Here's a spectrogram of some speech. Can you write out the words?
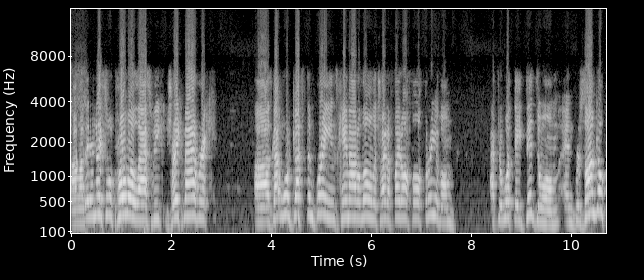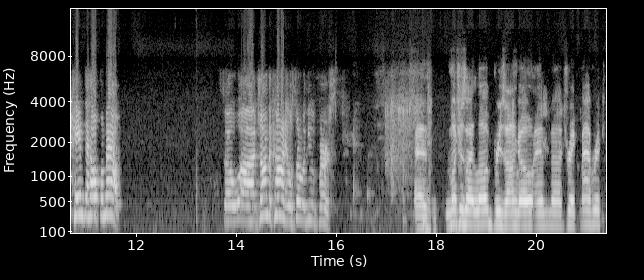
Uh, they had a nice little promo last week. Drake Maverick uh, has got more guts than brains. Came out alone to try to fight off all three of them after what they did to him, and Breezango came to help him out. So, uh, John DeConti, we'll start with you first. As much as I love Breezango and uh, Drake Maverick,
